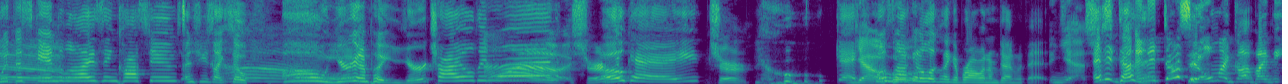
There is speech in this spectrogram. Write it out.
with the Oh. scandalizing costumes. And she's like, so, oh, you're oh. going to put your child in Oh, sure. Okay. sure. okay. Yeah, Well, it's not oh. going to look like a bra when I'm done with it. Yes, And it doesn't. and it does it. Oh my god! By the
